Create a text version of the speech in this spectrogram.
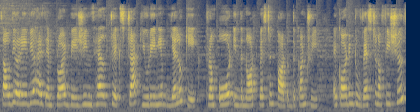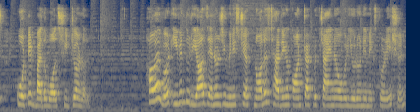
Saudi Arabia has employed Beijing's help to extract uranium yellowcake from ore in the northwestern part of the country, according to Western officials quoted by the Wall Street Journal. However, even though Riyadh's energy ministry acknowledged having a contract with China over uranium exploration,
